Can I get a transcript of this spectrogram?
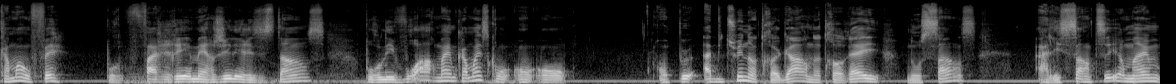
comment on fait? Pour faire réémerger les résistances, pour les voir même. Comment est-ce qu'on on, peut habituer notre regard, notre oreille, nos sens à les sentir même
